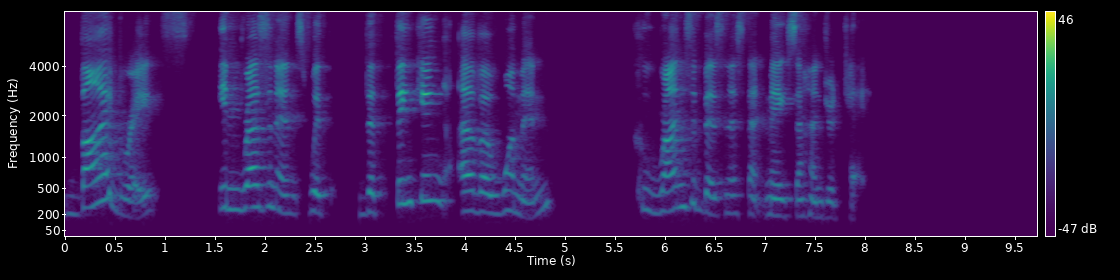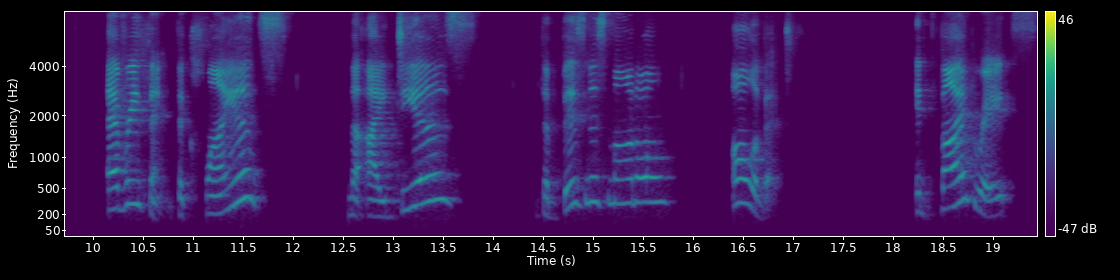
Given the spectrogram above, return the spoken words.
vibrates in resonance with the thinking of a woman who runs a business that makes 100K. Everything, the clients, the ideas, the business model, all of it. It vibrates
